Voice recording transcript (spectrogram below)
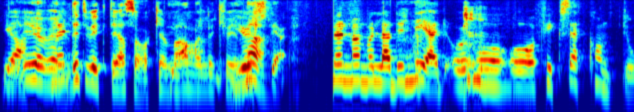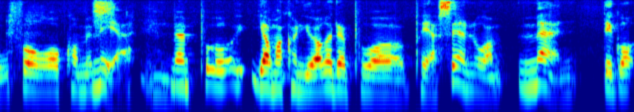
det Ja, är ju men- väldigt viktiga saker, man eller kvinna. Men man må ladda ned och, och, och fixa ett konto för att komma med. Mm. Men på, ja, man kan göra det på PC nu, men det går,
